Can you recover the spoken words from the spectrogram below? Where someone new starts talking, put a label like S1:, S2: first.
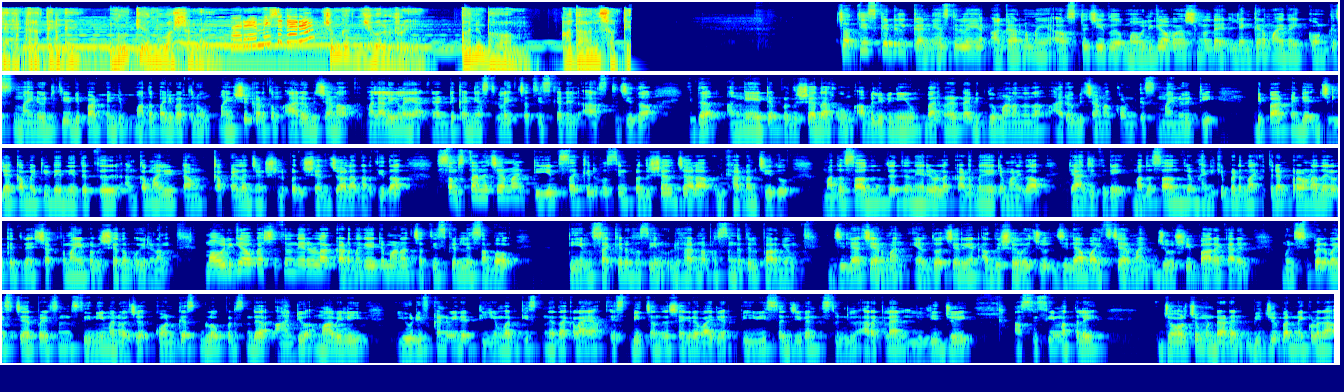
S1: ചരിത്രത്തിന്റെ നൂറ്റിയൊന്ന് വർഷങ്ങൾ. ചുങ്കത് ജ്വല്ലറി അനുഭവം അതാണ് സത്യം.
S2: ഛത്തീസ്ഗഡിൽ കന്യാസ്ത്രീകളെ അകാരണമായി അറസ്റ്റ് ചെയ്ത് മൗലികാവകാശങ്ങളുടെ ലംഘനമായതായി കോൺഗ്രസ് മൈനോറിറ്റി ഡിപ്പാർട്ട്മെന്റും മതപരിവർത്തനവും മനുഷ്യക്കടത്തും ആരോപിച്ചാണ് മലയാളികളായ രണ്ട് കന്യാസ്ത്രീകളെ ഛത്തീസ്ഗഡിൽ അറസ്റ്റ് ചെയ്തത്. ഇത് അങ്ങേയറ്റം പ്രതിഷേധാർഹവും അപലപനീയവും ഭരണഘടനാ വിരുദ്ധവുമാണെന്ന് ആരോപിച്ചാണ് കോൺഗ്രസ് മൈനോരിറ്റി ഡിപ്പാർട്ട്മെന്റ് ജില്ലാ കമ്മിറ്റിയുടെ നേതൃത്വത്തിൽ അങ്കമാലി ടൗൺ കപ്പേള ജംഗ്ഷനിൽ പ്രതിഷേധ ജ്വാല നടത്തിയത്. സംസ്ഥാന chairman T M Zakir Hussain പ്രതിഷേധ ജ്വാല ഉദ്ഘാടനം ചെയ്തു. മതസ്വാതന്ത്ര്യത്തിന് നേരെയുള്ള കടന്നുകയറ്റമാണിത്. രാജ്യത്തിന്റെ മതസ്വാതന്ത്ര്യം ഹനിക്കപ്പെടുന്ന ഇത്തരം പ്രവണതകൾക്കെതിരെ ശക്തമായ പ്രതിഷേധം ഉയരണം. മൗലികാവകാശത്തിന് നേരെയുള്ള കടന്നുകയറ്റമാണ് ഛത്തീസ്ഗഡിലെ സംഭവം. ടി എം സക്കീർ ഹുസൈൻ ഉദ്ഘാടന പ്രസംഗത്തിൽ പറഞ്ഞു. ജില്ലാ ചെയർമാൻ എൽദോ ചെറിയൻ അധ്യക്ഷത വഹിച്ചു ജില്ലാ vice chairman Joshy Parakkaran municipal vice chairperson Sini Manoj Congress block president Antu Amavili U D F convener T M Varghese നേതാക്കളായ S B Chandrasekhara Warrier P V Sajeevan Sunil Arackalan Lilly Joy Assisi Mathalai George Mundadan Biju ഭരണിക്കുളക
